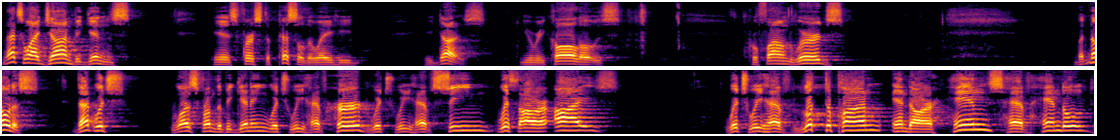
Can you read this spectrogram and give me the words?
And that's why John begins his first epistle the way he, he does. You recall those profound words. But notice, that which was from the beginning, which we have heard, which we have seen with our eyes, which we have looked upon and our hands have handled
